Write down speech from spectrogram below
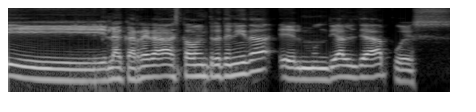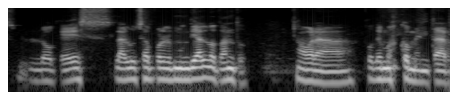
Y la carrera ha estado entretenida, el mundial ya, pues lo que es la lucha por el mundial, no tanto. Ahora podemos comentar.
